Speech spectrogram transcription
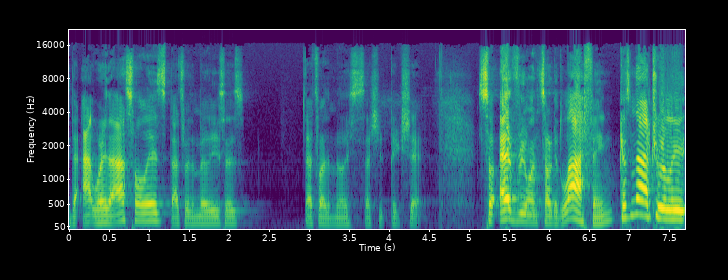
the a- where the asshole is that's where the middle east is. That's why the middle east is such a big shit. So everyone started laughing because naturally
